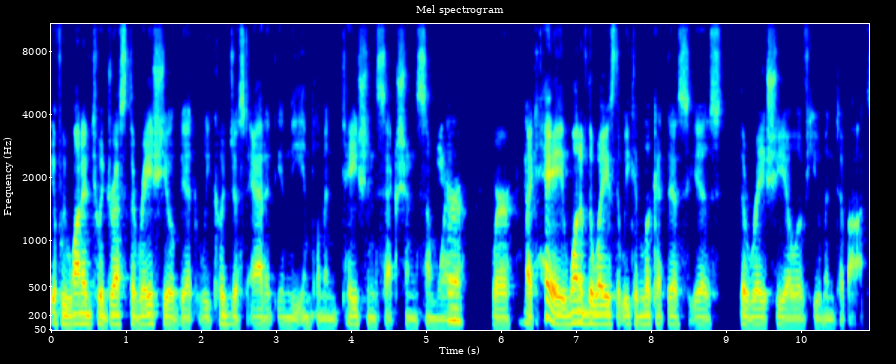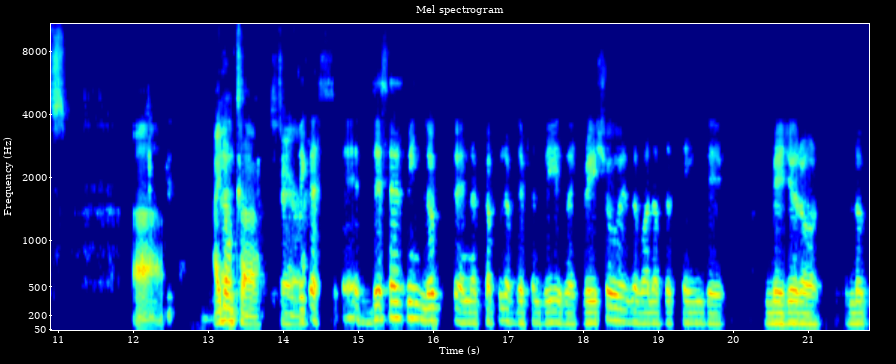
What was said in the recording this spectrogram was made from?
if we wanted to address the ratio bit, we could just add it in the implementation section somewhere. Where like, hey, one of the ways that we can look at this is the ratio of human to bots. Uh, I don't, uh, Because uh, this has been looked in a couple of different ways. Like ratio is one of the things they measure or look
